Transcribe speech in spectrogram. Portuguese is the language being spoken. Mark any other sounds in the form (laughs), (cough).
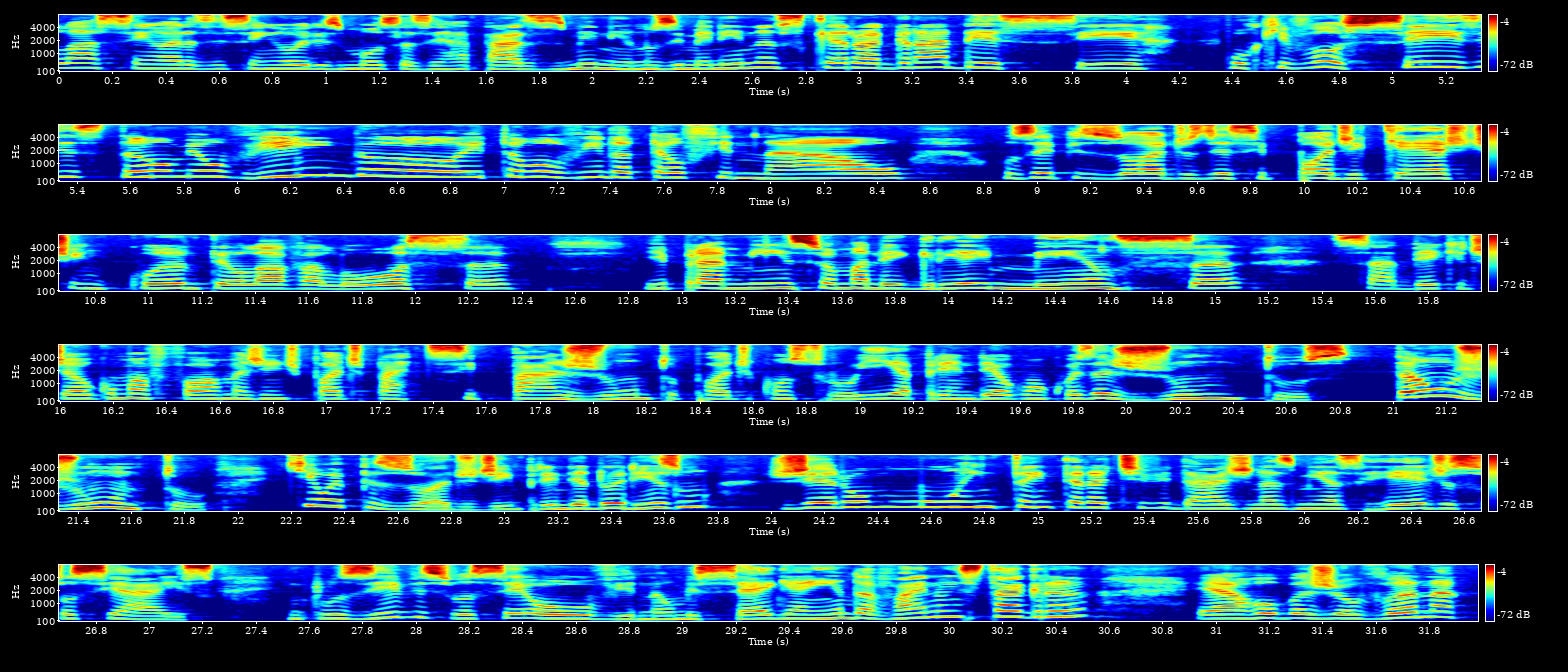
Olá, senhoras e senhores, moças e rapazes, meninos e meninas. Quero agradecer porque vocês estão me ouvindo e estão ouvindo até o final os episódios desse podcast enquanto eu lavo a louça. E para mim isso é uma alegria imensa saber que de alguma forma a gente pode participar junto, pode construir, aprender alguma coisa juntos. Tão junto que o episódio de empreendedorismo gerou muita interatividade nas minhas redes sociais. Inclusive, se você ouve e não me segue ainda, vai no Instagram, é arroba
